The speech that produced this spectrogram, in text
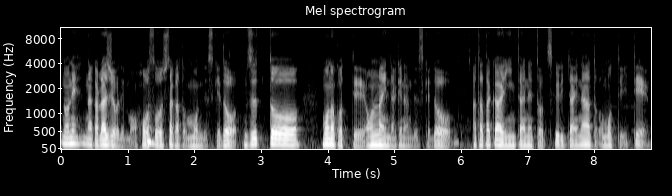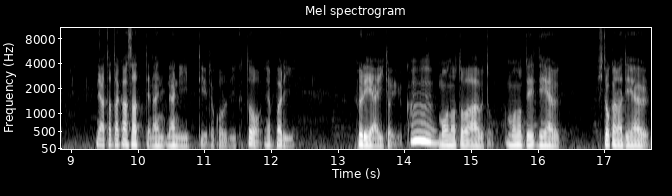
のねなんかラジオでも放送したかと思うんですけど、ずっとモノコってオンラインだけなんですけど温かいインターネットを作りたいなと思っていてで温かさって何何っていうところでいくとやっぱり触れ合いというか、うん。物と会うと物で出会う人から出会う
